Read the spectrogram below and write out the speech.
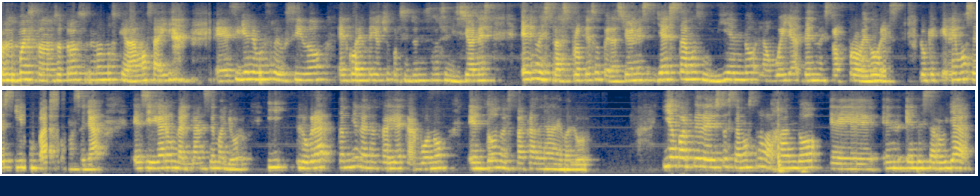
Por supuesto, nosotros no nos quedamos ahí. Eh, si bien hemos reducido el 48% de nuestras emisiones en nuestras propias operaciones, ya estamos midiendo la huella de nuestros proveedores. Lo que queremos es ir un paso más allá es llegar a un alcance mayor y lograr también la neutralidad de carbono en toda nuestra cadena de valor. Y aparte de esto, estamos trabajando eh, en, desarrollar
